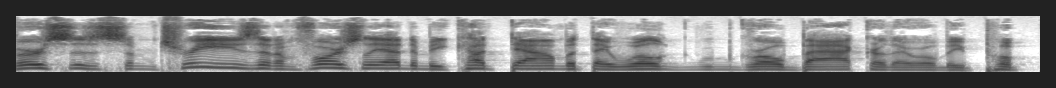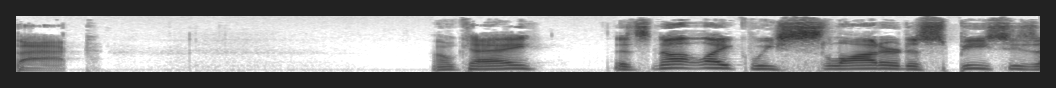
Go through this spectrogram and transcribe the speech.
versus some trees that unfortunately had to be cut down, but they will grow back or they will be put back. Okay? It's not like we slaughtered a species.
